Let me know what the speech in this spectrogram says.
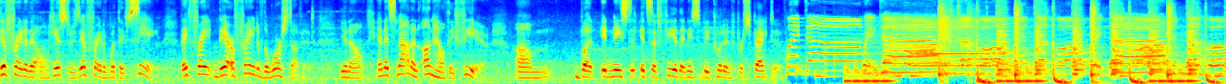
They're afraid of their own histories. They're afraid of what they've seen. They afraid, they're afraid of the worst of it, you know, and it's not an unhealthy fear. Um, but it needs to, it's a fear that needs to be put into perspective. way down, way down in the hole, in the hole, way down in the hole,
